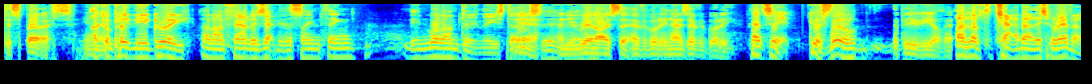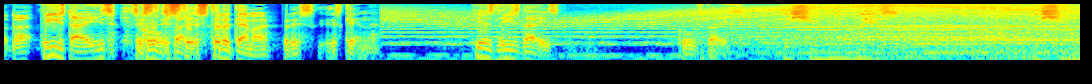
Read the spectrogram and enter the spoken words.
disperse. You know? I completely agree, and I've found exactly the same thing in what I'm doing these Yeah, days. and you realise that everybody knows everybody. that's it. Good. Well, The beauty of it. I'd love to chat about this forever, but these days it's, It's, crawl it's, space. sti- it's still a demo, but it's it's getting there. Here's these days. Crawl space. The human with, the human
